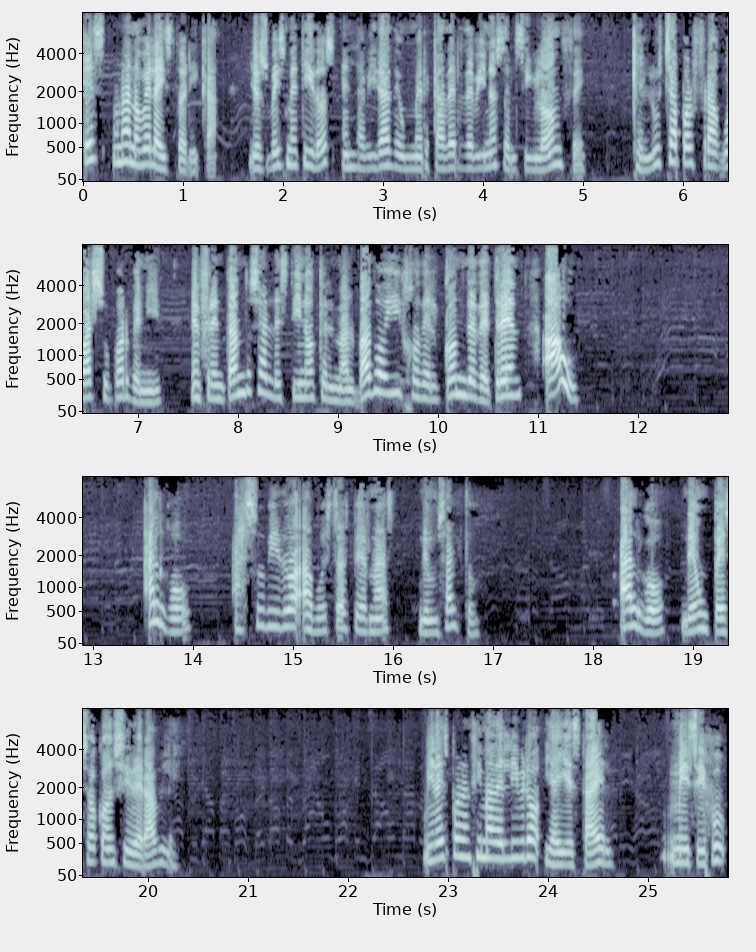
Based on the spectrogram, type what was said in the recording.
Es una novela histórica, y os veis metidos en la vida de un mercader de vinos del siglo XI, que lucha por fraguar su porvenir, enfrentándose al destino que el malvado hijo del conde de Tren, ¡au! Algo ha subido a vuestras piernas de un salto. Algo de un peso considerable. Miráis por encima del libro y ahí está él, Misifu.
